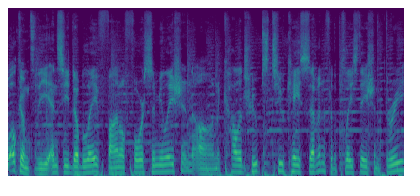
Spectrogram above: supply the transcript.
Welcome to the NCAA Final Four simulation on College Hoops 2K7 for the PlayStation 3,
